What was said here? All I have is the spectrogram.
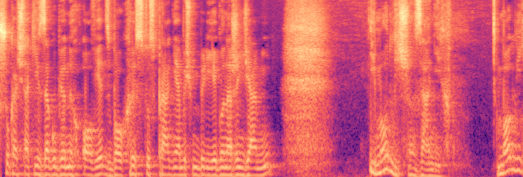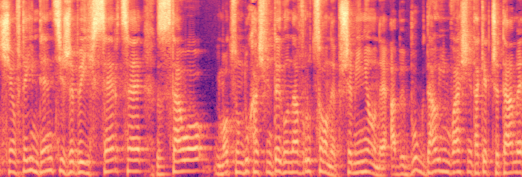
szukać takich zagubionych owiec, bo Chrystus pragnie, abyśmy byli Jego narzędziami i modlić się za nich modlić się w tej intencji, żeby ich serce zostało mocą Ducha Świętego nawrócone, przemienione, aby Bóg dał im właśnie, tak jak czytamy,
